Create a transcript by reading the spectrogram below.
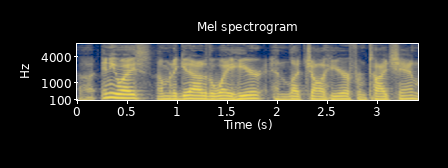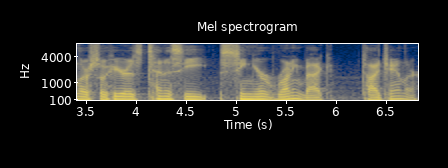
Uh, anyways, I'm going to get out of the way here and let y'all hear from Ty Chandler. So here is Tennessee senior running back Ty Chandler.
